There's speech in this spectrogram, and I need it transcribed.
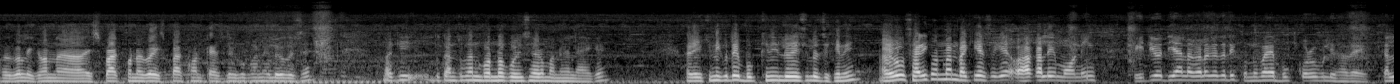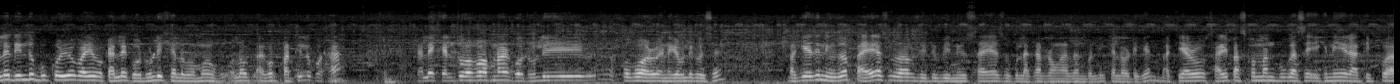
হৈ গ'ল, এইখন স্পাৰ্কখন হৈ গ'ল স্পাৰ্কখন টেষ্ট ড্ৰাইভৰ কাৰণে লৈ গৈছে। বাকী দোকান চোকান বন্ধ কৰিছে আৰু মানুহে লাহেকৈ। আৰু এইখিনি গোটেই বুকখিনি লৈ আহিছিলোঁ যিখিনি। আৰু চাৰিখনমান বাকী আছেগৈ অহাকালি মৰ্ণিং ভিডিঅ' দিয়াৰ লগে লগে যদি কোনোবাই বুক কৰোঁ বুলি ভাবে, কাইলৈ দিনটো বুক কৰিব পাৰিব, কাইলৈ গধূলি খেল হ'ব। মই অলপ আগত পাতিলোঁ কথা। কাইলৈ খেলটো হ'ব, আপোনাৰ গধূলি হ'ব আৰু এনেকৈ বুলি কৈছে। বাকী আজি নিউজত পায়ে আছোঁ আৰু জি টি ভি নিউজ চাই আছোঁ, গোলাঘাট, ৰঙাজান বুলি খেলৰ টিকেট বাকী আৰু চাৰি, পাঁচখনমান বুক আছে, এইখিনি ৰাতিপুৱা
